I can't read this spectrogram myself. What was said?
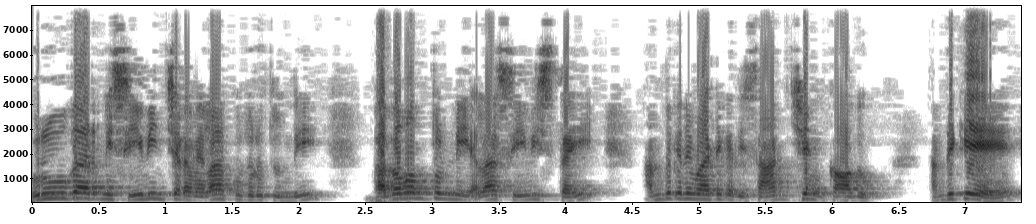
గురువు గారిని సేవించడం ఎలా కుదురుతుంది? భగవంతుణ్ణి ఎలా సేవిస్తాయి? అందుకని వాటికి అది సాధ్యం కాదు. అందుకే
